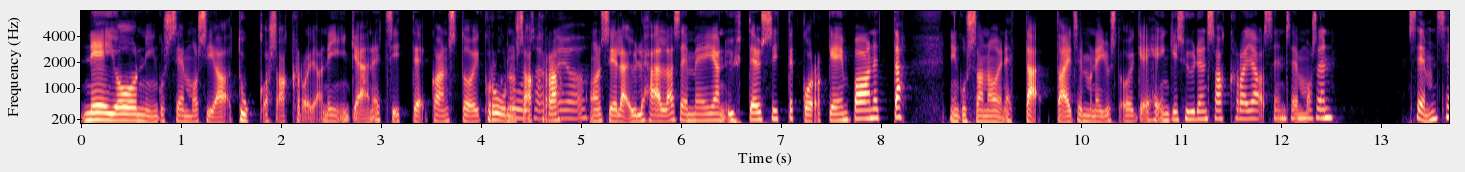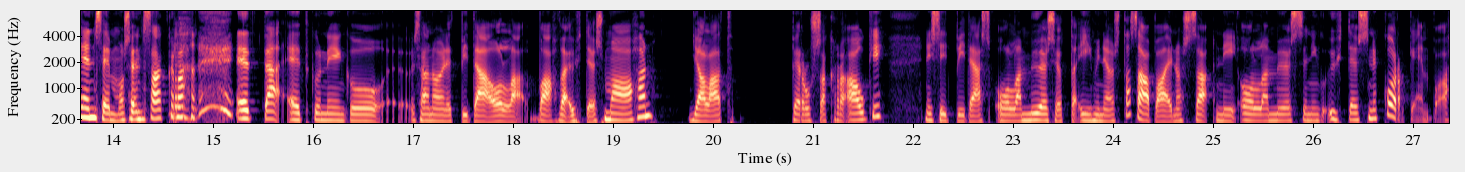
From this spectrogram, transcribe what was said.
ne ei ole niinku semmoisia tukkosakroja niinkään, että sitten kans toi kruunusakra Kruunusakra, on siellä ylhäällä se meidän yhteys sitten korkeimpaan, että niin kuin sanoin, että, tai semmoinen just oikein henkisyyden sakra ja sen semmoisen sen, sen semmoisen sakra, että et kun niin kuin sanoin, että pitää olla vahva yhteys maahan, jalat perussakra auki, niin sit pitäisi olla myös, jotta ihminen olisi tasapainossa, niin olla myös se niin kuin yhteys sinne korkeampaan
